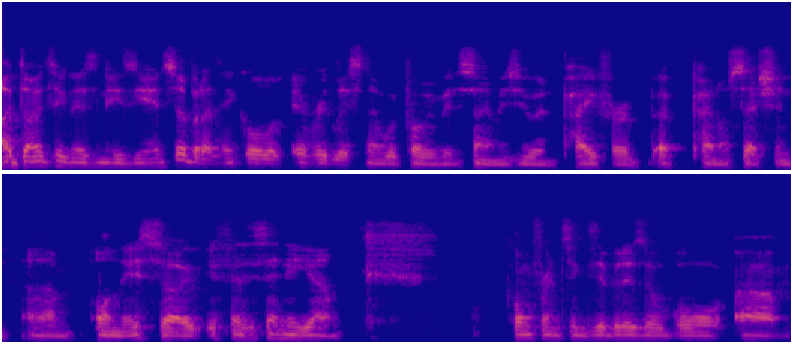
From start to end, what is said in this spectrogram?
I don't think there's an easy answer, but I think all of every listener would probably be the same as you and pay for a, a panel session um, on this. So if there's any um, conference exhibitors or, or um,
